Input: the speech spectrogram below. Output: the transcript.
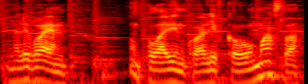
наливаем ну, половинку оливкового масла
